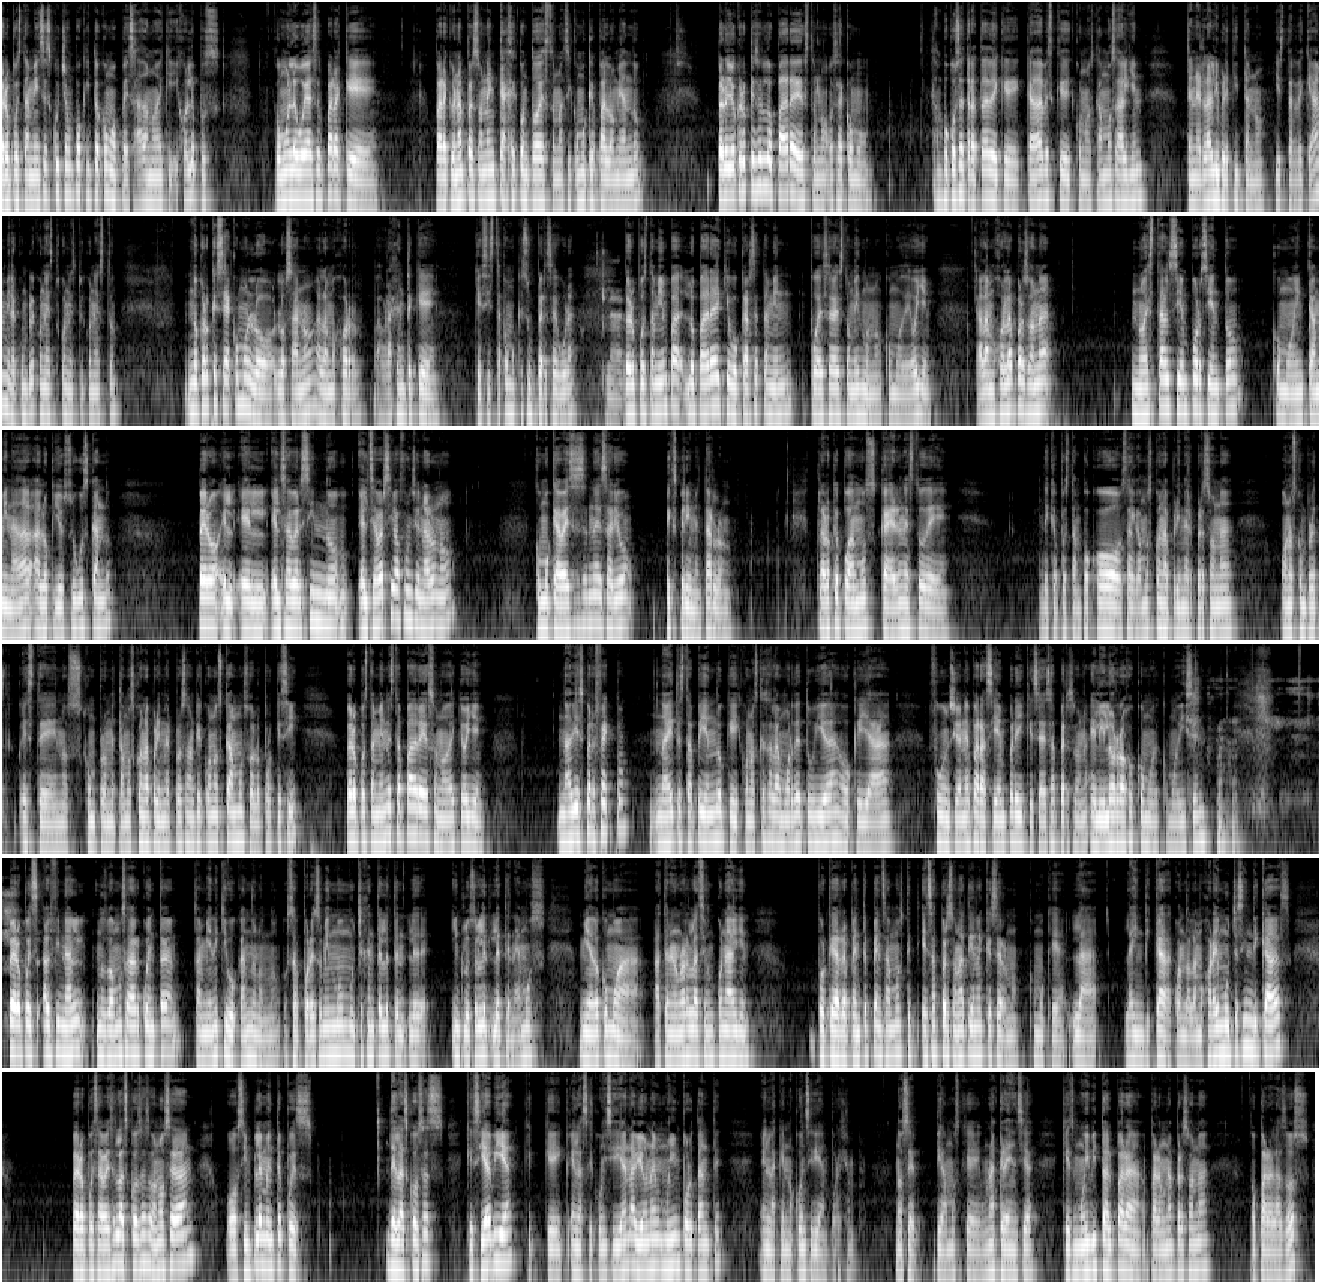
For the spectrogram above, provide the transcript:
pero pues también se escucha un poquito como pesado, ¿no? De que, híjole, pues, ¿cómo le voy a hacer para que para que una persona encaje con todo esto, ¿no? Así como que palomeando. Pero yo creo que eso es lo padre de esto, ¿no? O sea, como tampoco se trata de que cada vez que conozcamos a alguien tener la libretita, ¿no? Y estar de que, ah, mira, cumple con esto, con esto y con esto. No creo que sea como lo, lo sano. A lo mejor habrá gente que, que sí está como que súper segura. Claro. Pero pues también lo padre de equivocarse también puede ser esto mismo, ¿no? Como de, oye, a lo mejor la persona no está al 100% como encaminada a lo que yo estoy buscando. Pero el, el, el, saber si no. El saber si va a funcionar o no. Como que a veces es necesario experimentarlo, ¿no? Claro que podemos caer en esto de. De que pues tampoco salgamos con la primera persona. O nos, este, nos comprometamos con la primera persona que conozcamos solo porque sí. Pero pues también está padre eso, ¿no? De que, oye, nadie es perfecto. Nadie te está pidiendo que conozcas al amor de tu vida o que ya funcione para siempre y que sea esa persona, el hilo rojo como, como dicen. Pero pues al final nos vamos a dar cuenta también equivocándonos, ¿no? O sea, por eso mismo mucha gente le, incluso le, tenemos miedo como a, a, tener una relación con alguien. Porque de repente pensamos que esa persona tiene que ser, ¿no? Como que la, la indicada. Cuando a lo mejor hay muchas indicadas. Pero pues a veces las cosas o no se dan o simplemente pues de las cosas que sí había, que, en las que coincidían, había una muy importante en la que no coincidían, por ejemplo. No sé, digamos que una creencia que es muy vital para, para una persona o para las dos,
